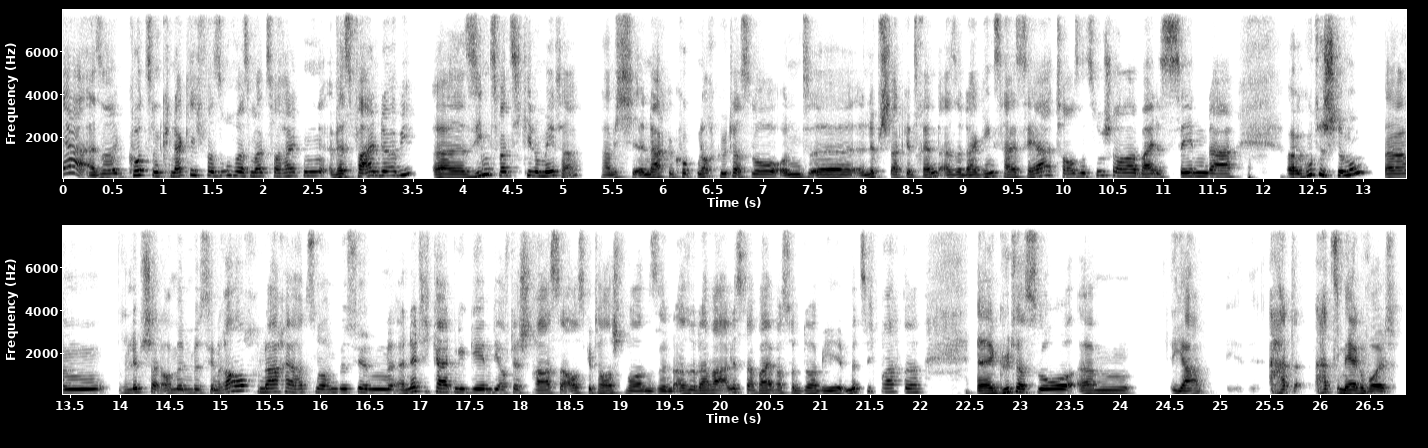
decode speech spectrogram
ja, also kurz und knackig versuchen wir es mal zu halten. Westfalen-Derby, äh, 27 Kilometer, habe ich äh, nachgeguckt, noch Gütersloh und äh, Lippstadt getrennt. Also da ging es heiß her, 1000 Zuschauer, beide Szenen da. Äh, gute Stimmung. Ähm, Lippstadt auch mit ein bisschen Rauch. Nachher hat es noch ein bisschen äh, Nettigkeiten gegeben, die auf der Straße ausgetauscht worden sind. Also da war alles dabei, was so ein Derby mit sich brachte. Gütersloh, ähm, ja, hat es mehr gewollt.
